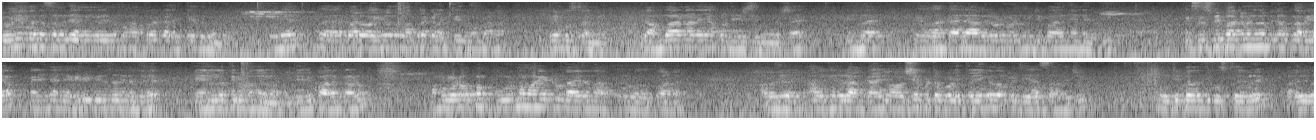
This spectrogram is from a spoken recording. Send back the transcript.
യൂണിയൻ ഭരണസമിതി അംഗങ്ങളിൽ നിന്ന് മാത്രം കളക്ട് ചെയ്തുകൊണ്ട് യൂണിയൻ ഭാരവാഹികളിൽ നിന്ന് മാത്രം കളക്ട് ചെയ്തുകൊണ്ടാണ് ഇത്രയും പുസ്തകങ്ങൾ. ഒരു അമ്പാടാണ് ഞാൻ പ്രതീക്ഷിച്ചത് പക്ഷേ ഇന്ന് രാവിലോടുകൂടി നൂറ്റി പതിനഞ്ച് ഞാൻ എത്തി. എക്സൈസ് ഡിപ്പാർട്ട്മെന്റ് തമ്മിൽ നമുക്കറിയാം. കഴിഞ്ഞ ലഹരി വിരുദ്ധ ദിനത്തിൽ കേരളത്തിലുടനീളം പ്രത്യേകിച്ച് പാലക്കാടും നമ്മളോടൊപ്പം പൂർണമായിട്ടുണ്ടായിരുന്ന ഒരു വകുപ്പാണ്. അവർ ഇങ്ങനെ ഒരു കാര്യം ആവശ്യപ്പെട്ടപ്പോൾ ഇത്രയെങ്കിലും നമുക്ക് ചെയ്യാൻ സാധിച്ചു. നൂറ്റി പതിനഞ്ച് പുസ്തകങ്ങളിൽ പലവിധ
